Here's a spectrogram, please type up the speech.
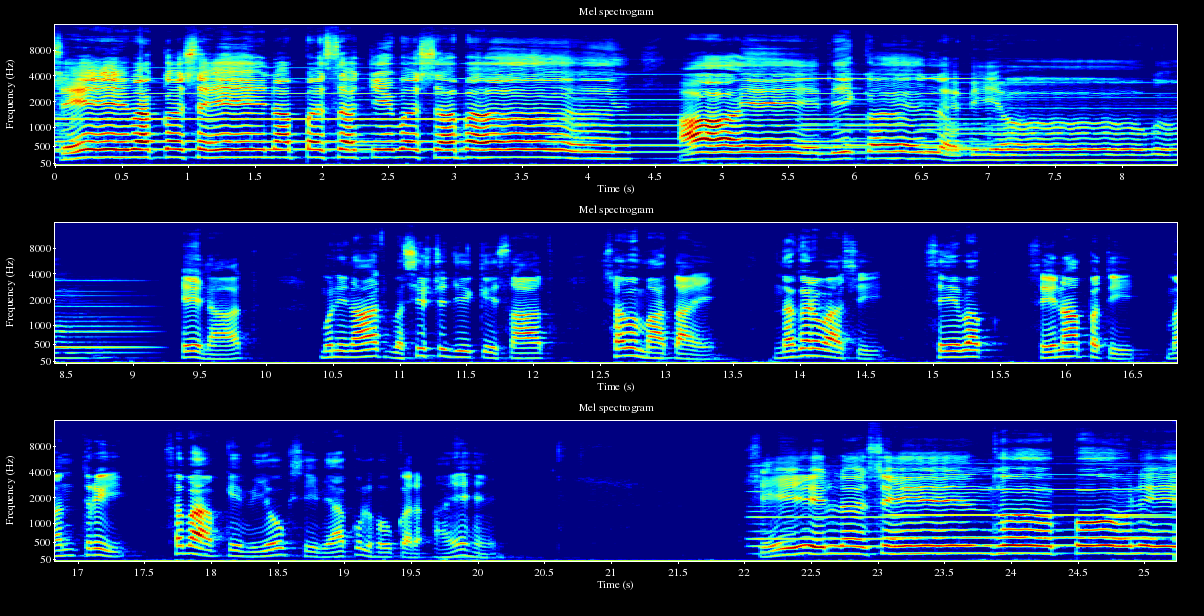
सेवक से नप सचिव सब आए विकल वियोग। हे नाथ, मुनिनाथ वशिष्ठ जी के साथ सब माताएँ, नगरवासी, सेवक, सेनापति, मंत्री, सब आपके वियोग से व्याकुल होकर आए हैं। शील सिंधु पुनी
